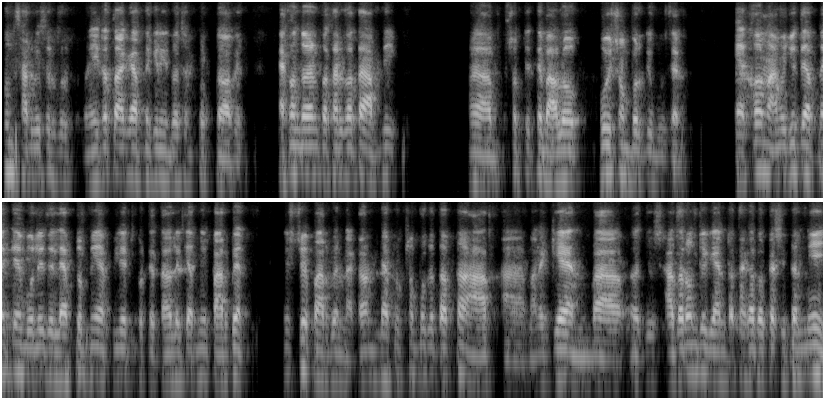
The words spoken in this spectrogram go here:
কোন সার্ভিসের উপর করবেন? এটা তো আগে আপনাকে নির্বাচন করতে হবে। এখন ধরেন কথার কথা, আপনি সবচেয়ে ভালো বই সম্পর্কে বুঝেন। এখন আমি যদি আপনাকে বলি যে ল্যাপটপ নিয়ে অ্যাফিলিয়েট করতে, তাহলে কি আপনি পারবেন? নিশ্চয়ই পারবেন না। কারণ ল্যাপটপ সম্পর্কে তো আপনার মানে জ্ঞান বা সাধারণ যে জ্ঞানটা থাকা দরকার সেটা নেই।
